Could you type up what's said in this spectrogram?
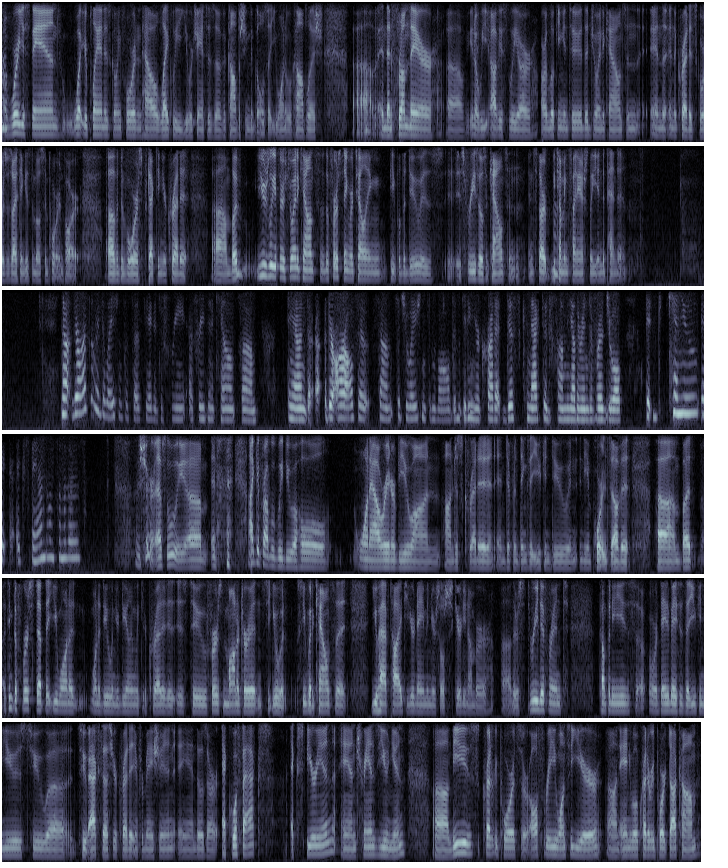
of where you stand, what your plan is going forward, and how likely your chances of accomplishing the goals that you want to accomplish. Uh, and then from there, uh, you know, we obviously are are looking into the joint accounts and and the and the credit scores, which I think is the most important part of a divorce, protecting your credit. Um, but usually, if there's joint accounts, the first thing we're telling people to do is is freeze those accounts and and start becoming financially independent. Now, there are some regulations associated to free uh, freezing accounts, um, and uh, there are also some situations involved in getting your credit disconnected from the other individual. It, can you expand on some of those? Sure, absolutely. Um, and I could probably do a whole one hour interview on on just credit and, and different things that you can do and, and the importance of it. Um, but I think the first step that you want to want to do when you're dealing with your credit is, is to first monitor it and see what see what accounts that you have tied to your name and your social security number. Uh, there's three different companies or databases that you can use to uh, to access your credit information, and those are Equifax, Experian, and TransUnion. Uh, these credit reports are all free once a year on annualcreditreport.com.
